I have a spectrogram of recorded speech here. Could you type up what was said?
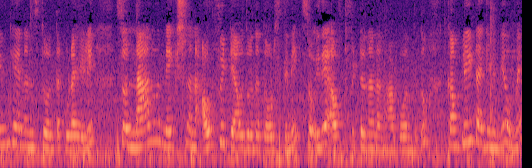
ನಿಮ್ಗೆ ಏನಿಸ್ತು ಅಂತ ಕೂಡ ಹೇಳಿ. ಸೊ ನಾನು ನೆಕ್ಸ್ಟ್ ನನ್ನ ಔಟ್ಫಿಟ್ ಯಾವುದು ಅಂತ ತೋರಿಸ್ತೀನಿ. ಸೊ ಇದೇ ಔಟ್ಫಿಟ್ಟನ್ನು ನಾನು ಹಾಕುವಂಥದ್ದು. ಕಂಪ್ಲೀಟ್ ಆಗಿ ನಿಮಗೆ ಒಮ್ಮೆ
